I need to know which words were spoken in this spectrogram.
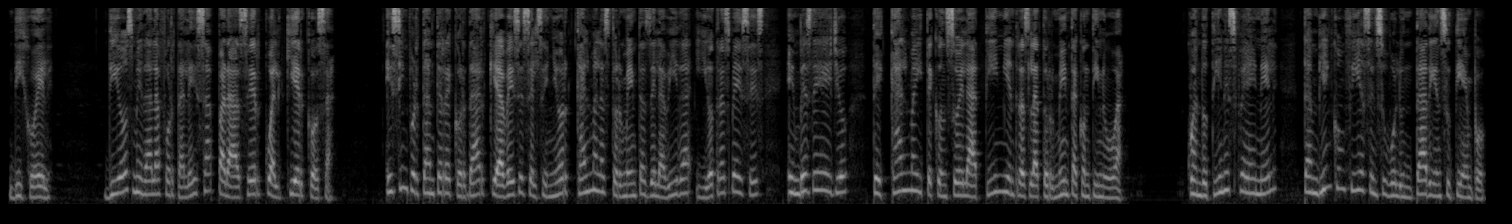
dijo él. Dios me da la fortaleza para hacer cualquier cosa. Es importante recordar que a veces el Señor calma las tormentas de la vida y otras veces, en vez de ello, te calma y te consuela a ti mientras la tormenta continúa. Cuando tienes fe en Él, también confías en su voluntad y en su tiempo.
